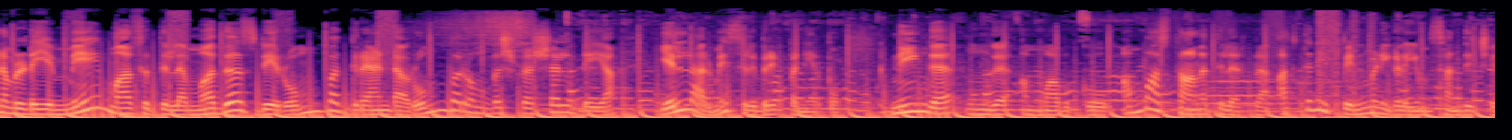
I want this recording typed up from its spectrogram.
நம்மளுடைய மே மாசத்துல மதர்ஸ் டே ரொம்ப கிராண்டா ரொம்ப ரொம்ப ஸ்பெஷல் டேயா எல்லாருமே செலிப்ரேட் பண்ணியிருப்போம். நீங்க உங்க அம்மாவுக்கோ அம்மா ஸ்தானத்தில் இருக்கிற அத்தனை பெண்மணிகளையும் சந்திச்சு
